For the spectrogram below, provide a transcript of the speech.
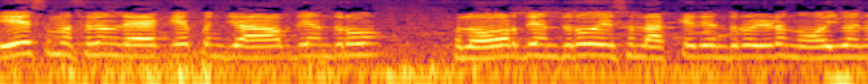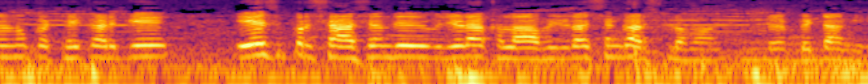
ਇਸ ਮਸਲੇ ਨੂੰ ਲੈ ਕੇ ਪੰਜਾਬ ਦੇ ਅੰਦਰੋਂ, ਫਲੋਰ ਦੇ ਅੰਦਰੋਂ, ਇਸ ਇਲਾਕੇ ਦੇ ਅੰਦਰੋਂ ਜਿਹੜਾ ਨੌਜਵਾਨਾਂ ਨੂੰ ਇਕੱਠੇ ਕਰਕੇ ਇਸ ਪ੍ਰਸ਼ਾਸਨ ਦੇ ਜਿਹੜਾ ਖਿਲਾਫ ਜਿਹੜਾ ਸੰਘਰਸ਼ ਲਵਾਂ ਵਿੱਢਾਂਗੇ।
